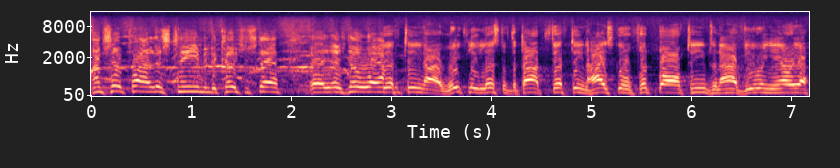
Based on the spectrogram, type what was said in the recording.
I'm so proud of this team and the coaching staff. Uh, there's no way. I 15, our weekly list of the top 15 high school football teams in our viewing area,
